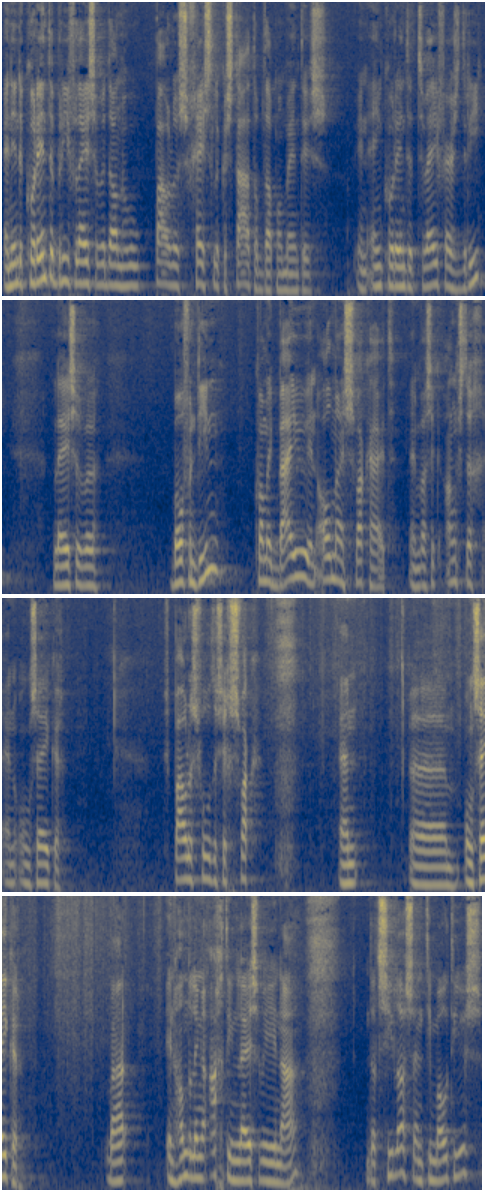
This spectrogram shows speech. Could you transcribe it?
En in de Korinthebrief lezen we dan hoe Paulus' geestelijke staat op dat moment is. In 1 Korinthe 2, vers 3 lezen we: Bovendien kwam ik bij u in al mijn zwakheid en was ik angstig en onzeker. Dus Paulus voelde zich zwak en uh, onzeker. Maar in Handelingen 18 lezen we hierna dat Silas en Timotheus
